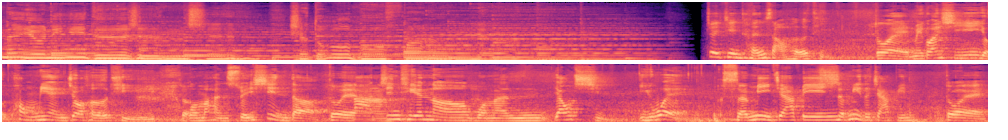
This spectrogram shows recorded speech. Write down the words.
没有你的人生是多么荒凉。最近很少合体。对，没关系，有碰面就合体，我们很随性的。对啊。那今天呢，我们邀请一位神秘嘉宾，神秘的嘉宾。对，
